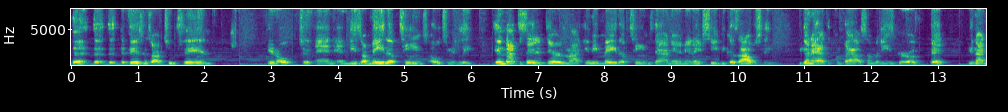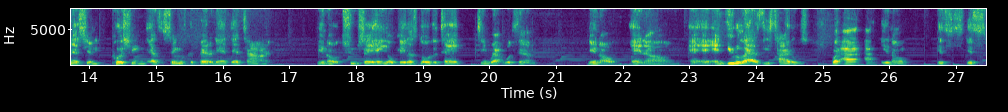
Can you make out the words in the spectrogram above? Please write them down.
The the, the divisions are too thin, you know, to and and these are made up teams ultimately and not to say that there's not any made up teams down there in NXT because obviously you're gonna have to compile some of these girls that you're not necessarily pushing as a singles competitor at that time, you know, to say, hey, okay, let's go the tag team route with them, you know, and um and, and utilize these titles. But I, I, you know, it's it's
